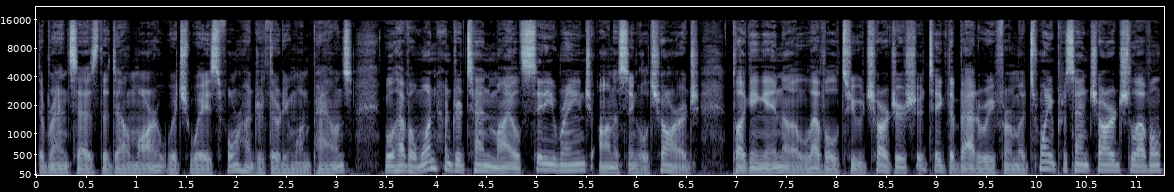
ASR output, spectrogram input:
The brand says the Del Mar, which weighs 431 pounds, will have a 110 mile city range on a single charge. Plugging in a level 2 charger should take the battery from a 20% charge level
